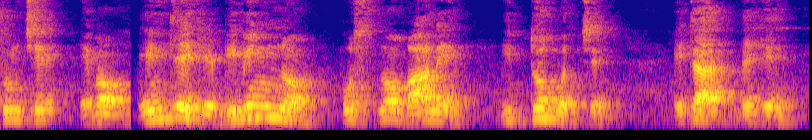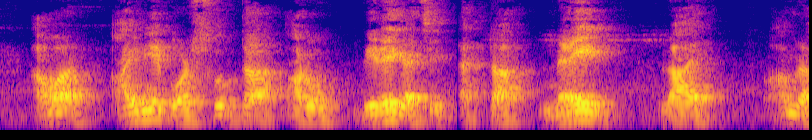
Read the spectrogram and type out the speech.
শুনছে এবং এনটিএকে বিভিন্ন প্রশ্ন বানে বিদ্ধ করছে। এটা দেখে আমার আইনের পর শ্রদ্ধা আরও বেড়ে গেছে। একটা ন্যায়ের রায় আমরা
